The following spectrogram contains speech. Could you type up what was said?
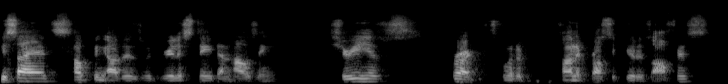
Besides helping others with real estate and housing, Cherie has worked for the county prosecutor's office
